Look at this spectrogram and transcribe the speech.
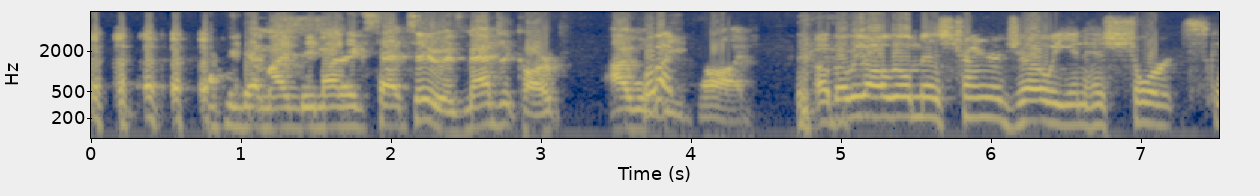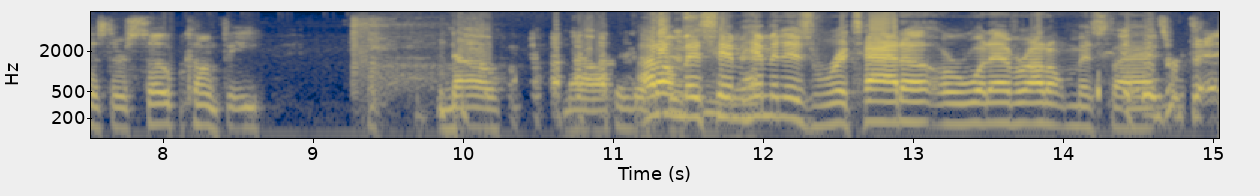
I think that might be my next tattoo is Magikarp. I will What? be God. oh, but we all will miss Trainer Joey in his shorts because they're so comfy. No, no, I, think I don't miss you, him. man. Him and his Rattata or whatever. I don't miss that. it's Rata-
